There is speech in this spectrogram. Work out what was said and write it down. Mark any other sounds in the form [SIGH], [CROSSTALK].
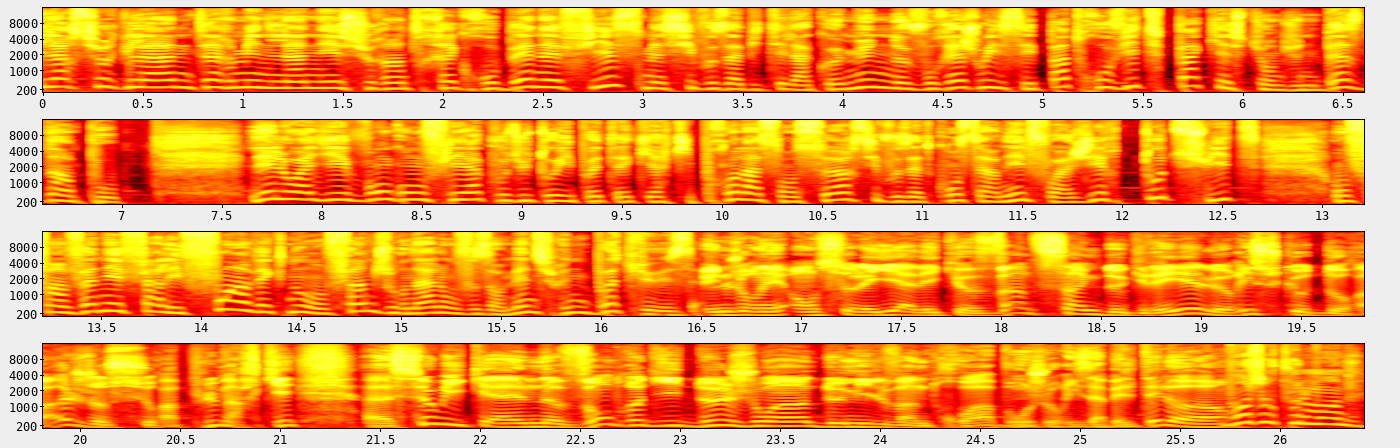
Villars-sur-Glane termine l'année sur un très gros bénéfice, mais si vous habitez la commune, ne vous réjouissez pas trop vite, pas question d'une baisse d'impôts. Les loyers vont gonfler à cause du taux hypothécaire qui prend l'ascenseur. Si vous êtes concerné, il faut agir tout de suite. Enfin, venez faire les foins avec nous en fin de journal. On vous emmène sur une botteleuse. Une journée ensoleillée avec 25 degrés. Le risque d'orage sera plus marqué euh, ce week-end, vendredi 2 juin 2023. Bonjour Isabelle Taylor. Bonjour tout le monde.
